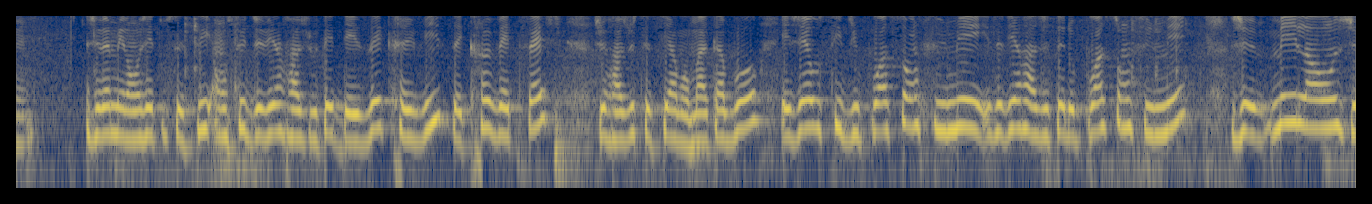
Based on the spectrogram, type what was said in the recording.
Amen. Je vais mélanger tout ceci. Ensuite, je viens rajouter des écrevisses, des crevettes sèches. Je rajoute ceci à mon macabo. Et j'ai aussi du poisson fumé. Je viens rajouter le poisson fumé. Je mélange.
